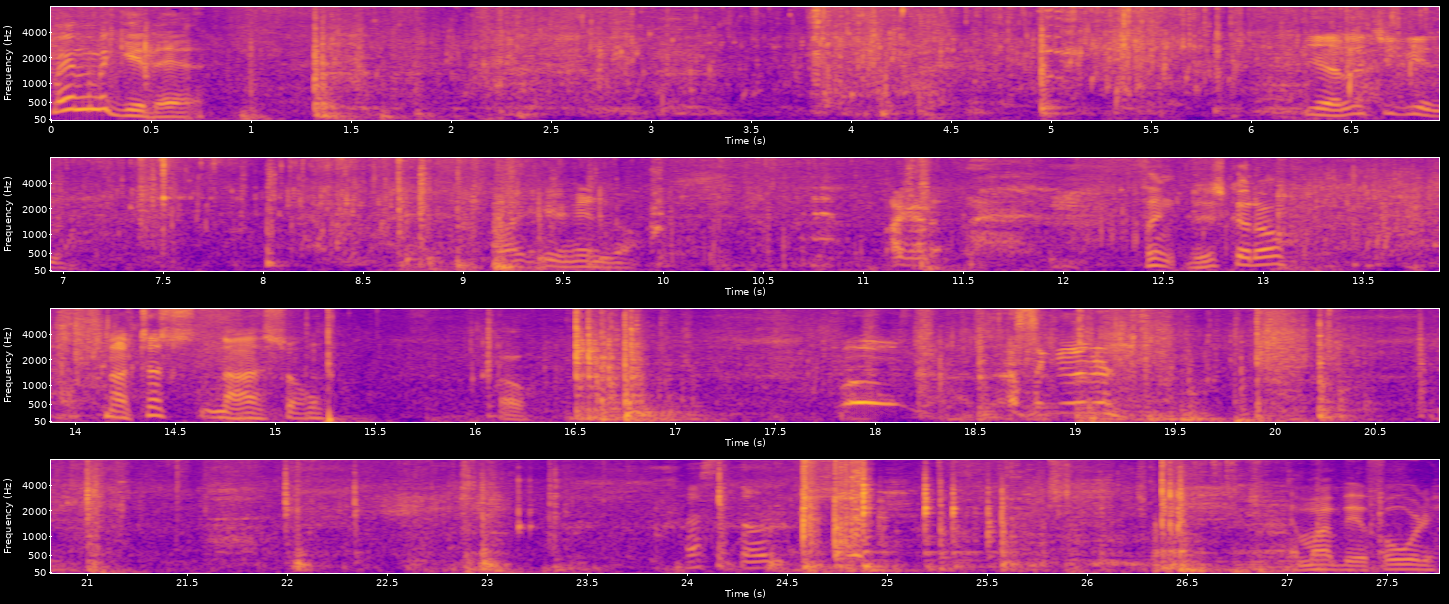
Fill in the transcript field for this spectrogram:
Man, let me get that. Yeah, let you get it. Here, hand it off. I got it. I think did this cut off. Not just, No, all. Oh, Oh, that's a good one. That's a 30 that might be a 40.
